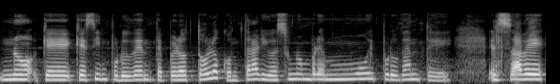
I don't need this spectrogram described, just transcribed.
no, que, que, es imprudente, pero todo lo contrario, es un hombre muy prudente. Él sabe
